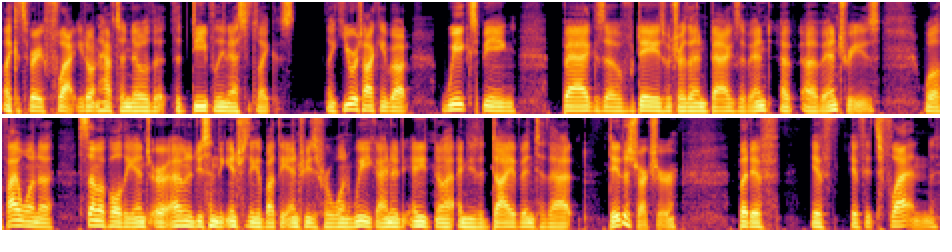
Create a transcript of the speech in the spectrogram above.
like it's very flat you don't have to know that the deeply nested like like you were talking about weeks being bags of days, which are then bags of, en- of, of, entries. Well, if I want to sum up all the ent- or I want to do something interesting about the entries for one week, I need, I need to know I need to dive into that data structure. But if if if it's flattened,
